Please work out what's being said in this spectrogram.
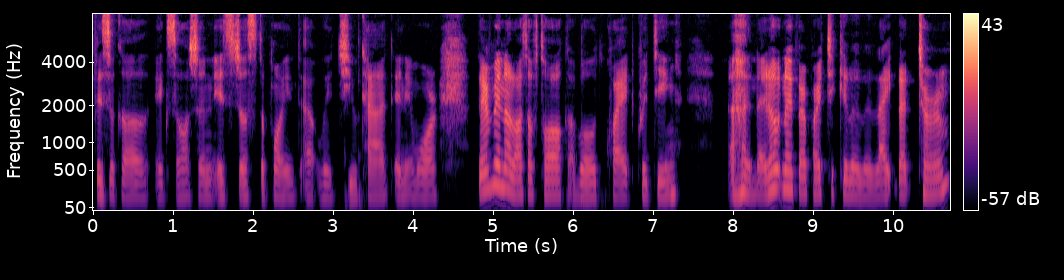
physical exhaustion is just the point at which you can't anymore. There have been a lot of talk about quiet quitting, and I don't know if I particularly like that term,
